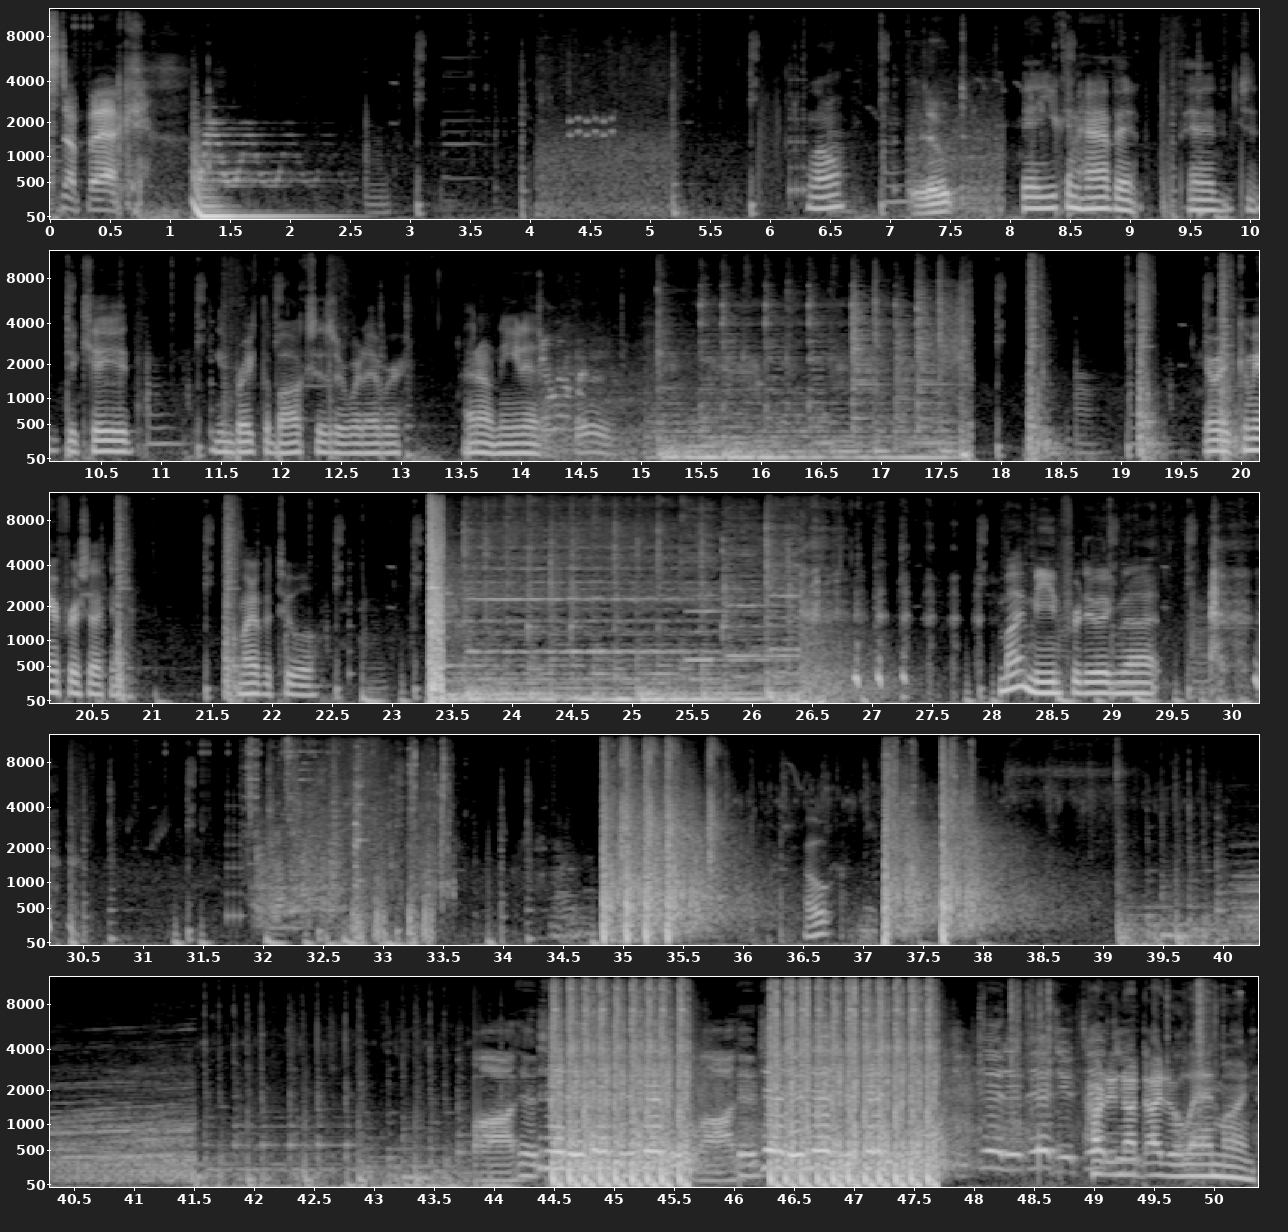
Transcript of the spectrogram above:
Stuff back. Hello? Loot. Yeah, you can have it. Uh, d- decayed. You can break the boxes or whatever. I don't need it. Here, wait, come here for a second. I might have a tool. Am I mean for doing that? How did he not die to a landmine?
